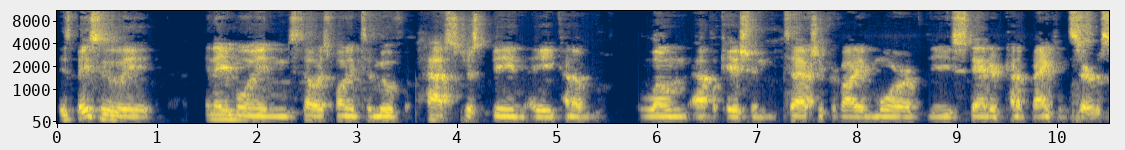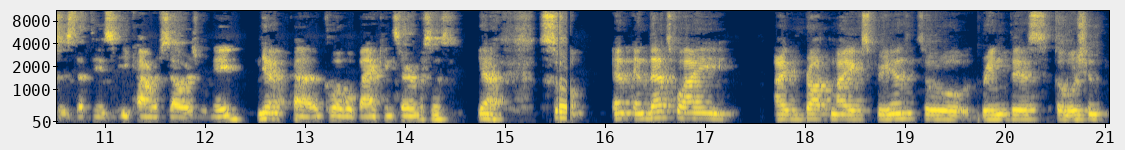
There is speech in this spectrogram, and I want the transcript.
is basically enabling sellers funding to move past just being a kind of loan application to actually providing more of the standard kind of banking services that these e-commerce sellers would need. Yeah, of global banking services. Yeah. So and, and that's why I brought my experience to bring this solution.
